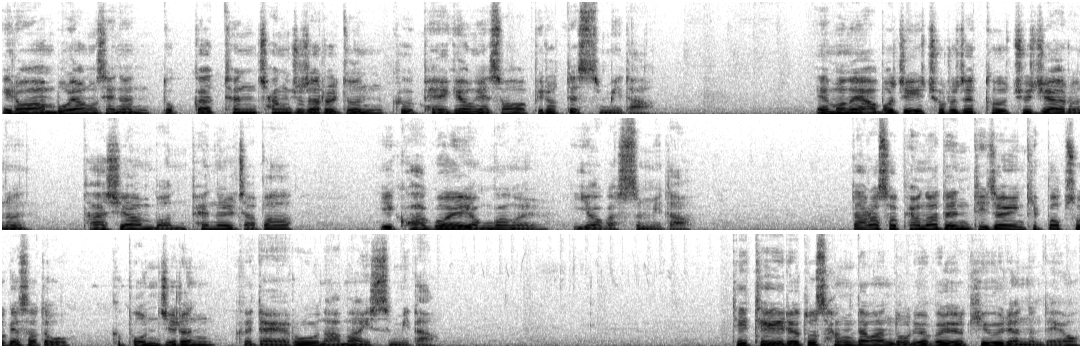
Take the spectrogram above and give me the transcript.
이러한 모양새는 똑같은 창조자를 둔 그 배경에서 비롯됐습니다. 에먼의 아버지 조르제토 주지아로는 다시 한번 펜을 잡아 이 과거의 영광을 이어갔습니다. 따라서 변화된 디자인 기법 속에서도 그 본질은 그대로 남아 있습니다. 디테일에도 상당한 노력을 기울였는데요.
